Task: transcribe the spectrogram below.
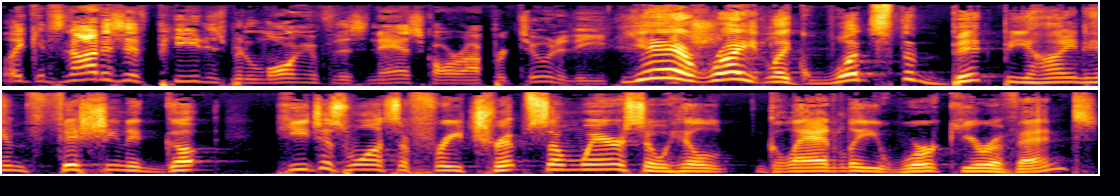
Like it's not as if Pete has been longing for this NASCAR opportunity. Yeah, right. Like, what's the bit behind him fishing to go? He just wants a free trip somewhere, so he'll gladly work your event.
